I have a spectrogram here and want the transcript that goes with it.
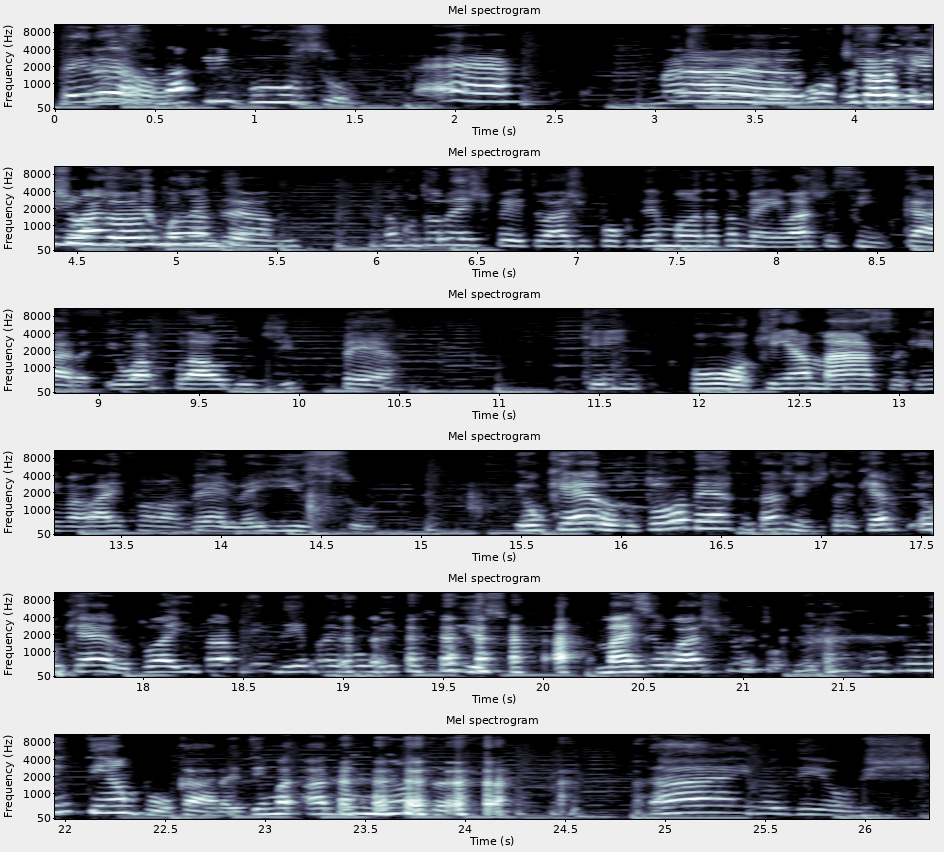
Você Entendeu? dá aquele impulso. É. Mas Ah, eu tava aqui julgando, mas eu demanda. entendo. Não, com todo respeito, eu acho um pouco demanda também. Eu acho assim, cara, eu aplaudo de pé quem, pô, quem amassa, quem vai lá e fala, velho, é isso. Eu quero, eu tô aberta, tá, gente? Eu quero, eu quero, eu tô aí pra aprender, pra evoluir com tudo isso. Mas eu acho que eu não, tô- eu não tenho nem tempo, cara. Tem uma, a demanda. Ai, meu Deus.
